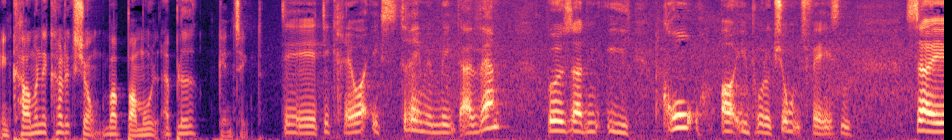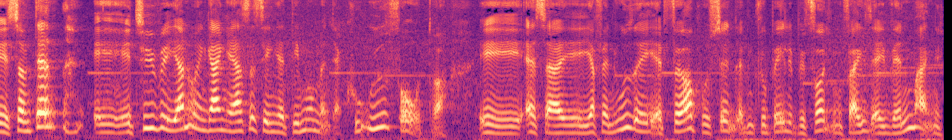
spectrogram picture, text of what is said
en kommende kollektion, hvor bomuld er blevet gentænkt. Det, det kræver ekstreme mængder af vand, både sådan i gro og i produktionsfasen. Så øh, som den øh, type, jeg nu engang er, så tænkte jeg, at det må man da kunne udfordre. Øh, altså, øh, jeg fandt ud af, at 40 procent af den globale befolkning faktisk er i vandmangel.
